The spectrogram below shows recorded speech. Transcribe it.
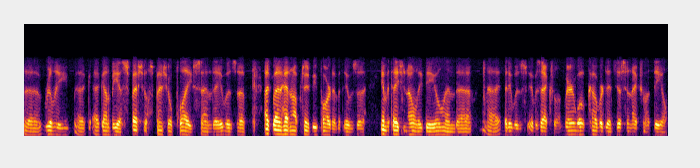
uh, really uh, going to be a special, special place. And it was, uh, I was glad I had an opportunity to be part of it. It was a invitation only deal, and uh, uh, but it was it was excellent, very well covered, and just an excellent deal.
